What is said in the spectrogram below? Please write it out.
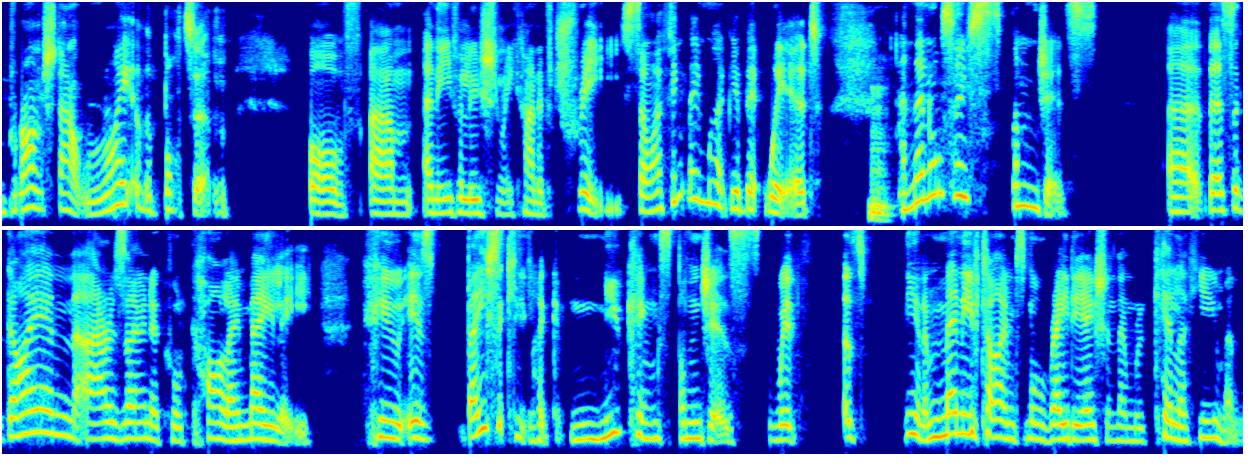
branched out right at the bottom of um, an evolutionary kind of tree. So I think they might be a bit weird. Mm. And then also sponges. Uh, there's a guy in Arizona called Carlo Maley who is basically like nuking sponges with as you know many times more radiation than would kill a human,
